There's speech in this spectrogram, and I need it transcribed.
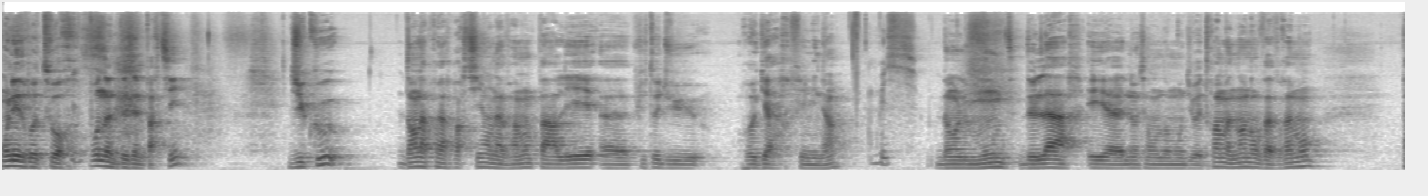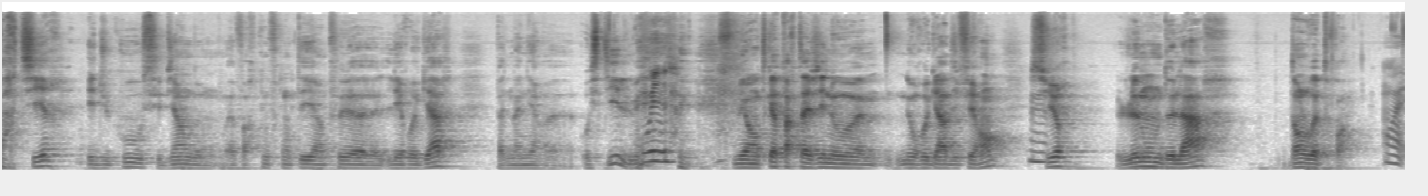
On est de retour pour notre deuxième partie. Du coup, dans la première partie, on a vraiment parlé euh, plutôt du regard féminin Oui. Dans le monde de l'art et euh, notamment dans le monde du Web3. Maintenant, là, on va vraiment partir et du coup, c'est bien d'avoir confronté un peu euh, les regards, pas de manière euh, hostile, mais, Oui. mais en tout cas partager nos, nos regards différents Mm. sur le monde de l'art dans le Web3. Ouais.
